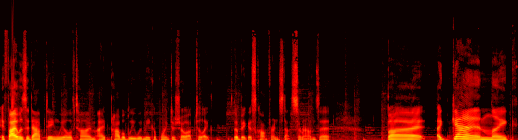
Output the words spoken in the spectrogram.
If I was adapting Wheel of Time, I probably would make a point to show up to like the biggest conference that surrounds it. But again, like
